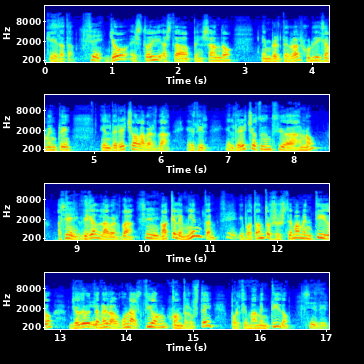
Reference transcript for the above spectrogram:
que tal. Yo estoy hasta pensando en vertebrar jurídicamente el derecho a la verdad, es decir, el derecho de un ciudadano a que digan la verdad, no a que le mientan. Y por tanto, si usted me ha mentido, yo debo tener alguna acción contra usted porque me ha mentido. Es decir,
